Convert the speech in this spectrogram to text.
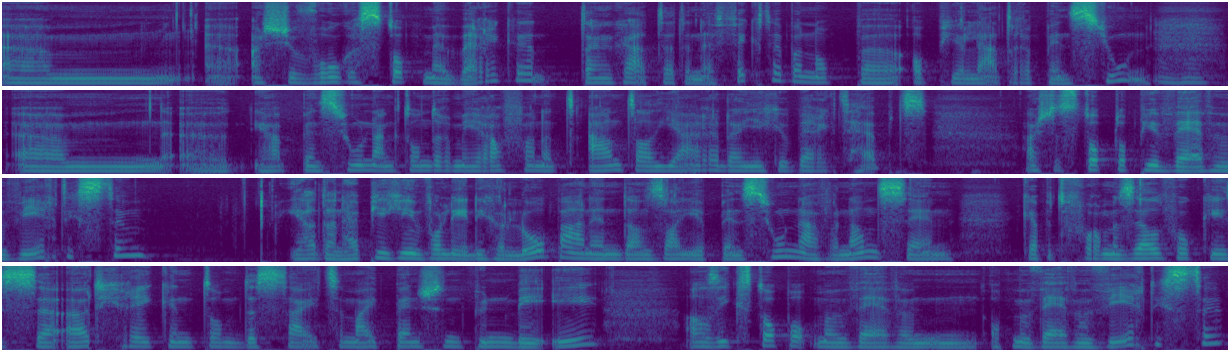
Um, als je vroeger stopt met werken, dan gaat dat een effect hebben op, uh, op je latere pensioen. Mm -hmm. ja, pensioen hangt onder meer af van het aantal jaren dat je gewerkt hebt. Als je stopt op je 45ste, ja, dan heb je geen volledige loopbaan en dan zal je pensioen avenant zijn. Ik heb het voor mezelf ook eens uh, uitgerekend op de site mypension.be. Als ik stop op mijn, op mijn 45ste,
